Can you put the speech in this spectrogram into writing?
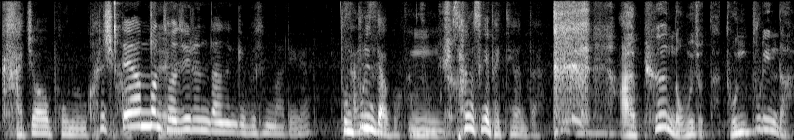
가져보는 거죠. 그때 한번 오케이. 저지른다는 게 무슨 말이에요? 돈 뿌린다고 음. 상승에 베팅한다. 아 표현 너무 좋다. 돈 뿌린다.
